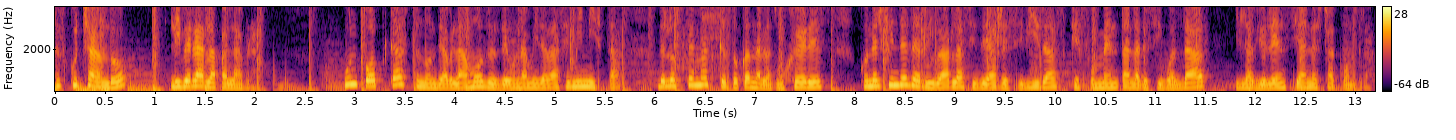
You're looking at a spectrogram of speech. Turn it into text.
escuchando Liberar la Palabra, un podcast en donde hablamos desde una mirada feminista de los temas que tocan a las mujeres con el fin de derribar las ideas recibidas que fomentan la desigualdad y la violencia en nuestra contra.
